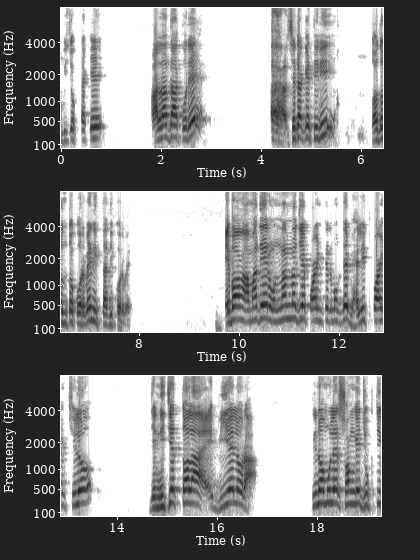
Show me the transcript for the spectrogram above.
অভিযোগটাকে আলাদা করে সেটাকে তিনি তদন্ত করবেন, ইত্যাদি করবেন। এবং আমাদের অন্যান্য যে পয়েন্টের মধ্যে ভ্যালিড পয়েন্ট ছিল, যে নিচের তলায় বিএলওরা তৃণমূলের সঙ্গে যুক্তি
